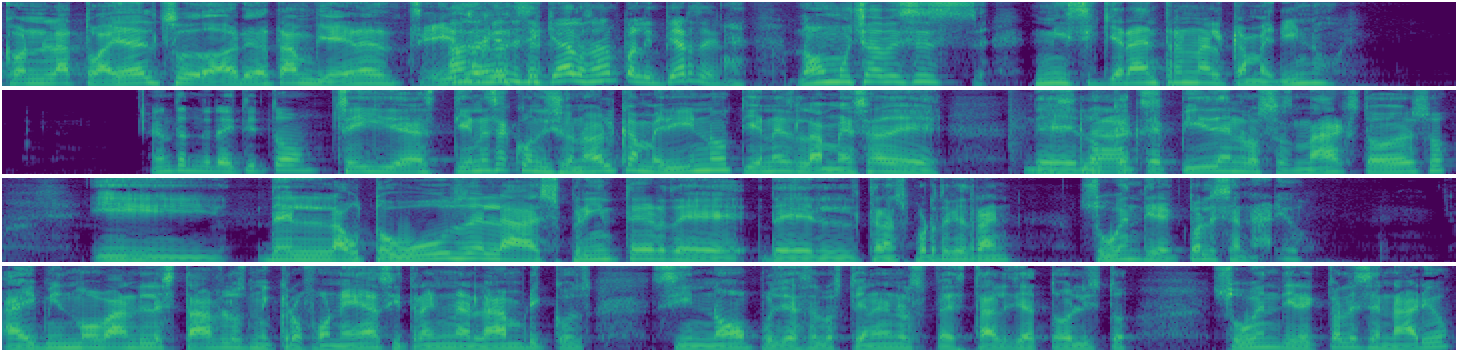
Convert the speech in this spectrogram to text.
Con la toalla del sudor, yo también. eh, Sí, Ah, o sea ¿no? que ni siquiera los usan para limpiarse. No, muchas veces ni siquiera entran al camerino, güey. Entran directito. Sí, es- tienes acondicionado el camerino, tienes la mesa de, de lo que te piden, los snacks, todo eso. Y del autobús, de la Sprinter, de, del transporte que traen, suben directo al escenario. Ahí mismo van el staff, los microfoneas y traen inalámbricos. Si no, pues ya se los tienen en los pedestales, ya todo listo. Suben directo al escenario.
